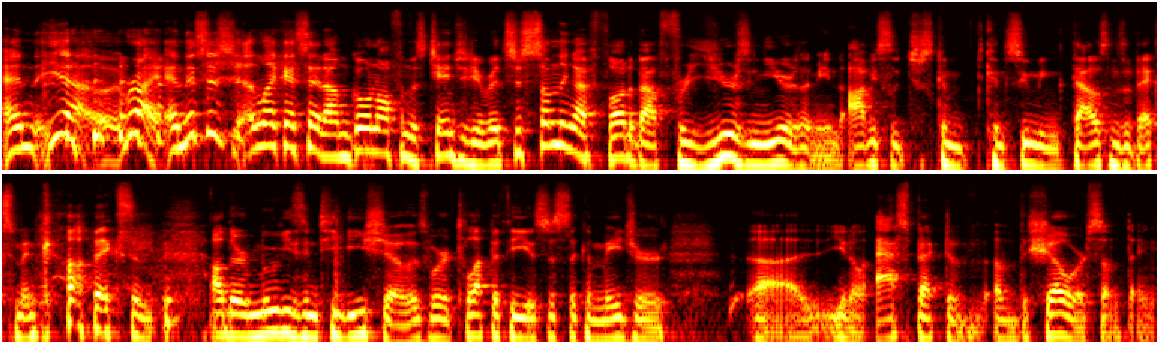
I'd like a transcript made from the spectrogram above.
And yeah, right. And this is, like I said, I'm going off on this tangent here, but it's just something I've thought about for years and years. I mean, obviously, just com- consuming thousands of X Men comics and other movies and TV shows where telepathy is just like a major, uh, you know, aspect of, of the show or something.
